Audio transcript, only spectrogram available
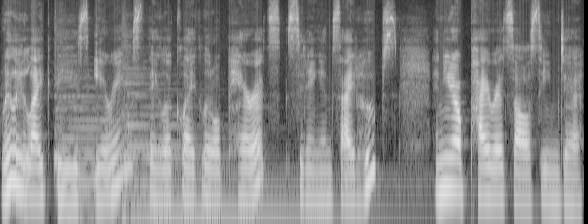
Really like these earrings. They look like little parrots sitting inside hoops. And you know, pirates all seem to,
